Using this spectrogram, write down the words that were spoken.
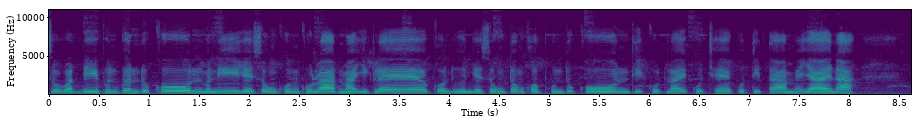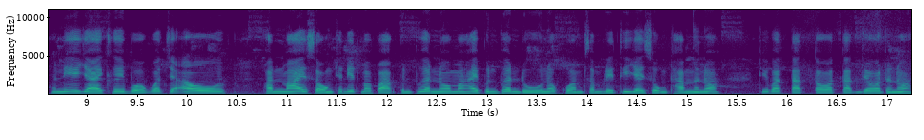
สวัสดีเพื่อนๆทุกคน วันนี้ยายทรงคุณโคราชมาอีกแล้ว ก่อนอื่นยายทรงต้องขอบคุณทุกคนที่กดไลค์กดแชร์กดติดตามให้ยายนะ วันนี้ยายเคยบอกว่าจะเอาพันไม้สองชนิดมาฝากเพื่อนๆเนาะมาให้เพื่อนๆดูเนาะความสำเร็จที่ยายทรงทำนะเนาะที่ว่าตัดต่อตัดยอดนะเนาะ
